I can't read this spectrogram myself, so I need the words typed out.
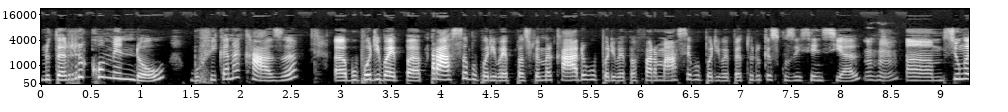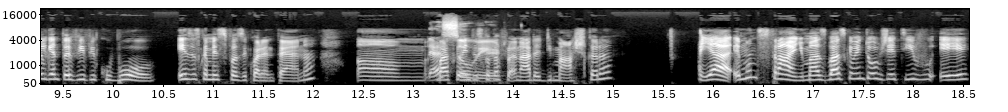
não te recomendou, você fica na casa, uh, você pode ir para praça, você pode ir para supermercado, você pode ir para farmácia, você pode ir para tudo que é coisa essencial. Uhum. Um, se um alguém está vive com o bo, eles começam a fazer quarentena. Um, That's basicamente, so a weird. falar nada de máscara. Yeah, é muito estranho, mas basicamente o objetivo é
